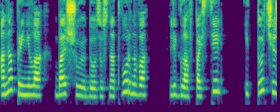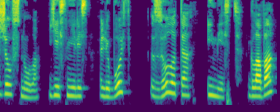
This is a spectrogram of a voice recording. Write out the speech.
Она приняла большую дозу снотворного, легла в постель и тотчас же уснула. Ей снились любовь, золото и месть. Глава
